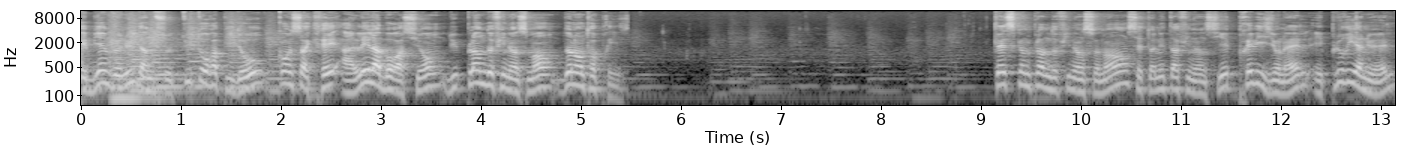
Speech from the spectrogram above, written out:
et bienvenue dans ce tuto rapido consacré à l'élaboration du plan de financement de l'entreprise. Qu'est-ce qu'un plan de financement? C'est un état financier prévisionnel et pluriannuel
